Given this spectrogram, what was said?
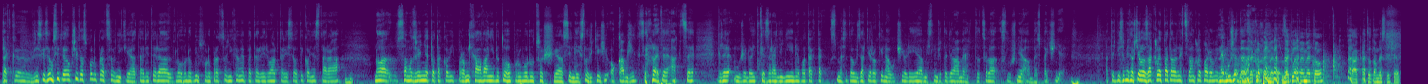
Tak, tak eh, vždycky se musíte opřít o spolupracovníky. Já tady teda dlouhodobým spolupracovníkem je Petr Ridval, který se o ty koně stará. Mm-hmm. No a samozřejmě to takové promíchávání do toho průvodu, což je asi nejsložitější okamžik celé té akce, kde může dojít ke zranění nebo tak, tak jsme se to už za ty roky naučili a myslím, že to děláme docela slušně a bezpečně. A teď by se mi to chtělo zaklepat, ale nechci vám klepat do mikrofonu. Nemůžete, zaklepejme to, zaklepejme to. Tak, a to tam jde slyšet.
